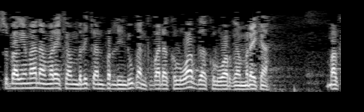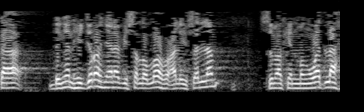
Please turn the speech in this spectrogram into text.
sebagaimana mereka memberikan perlindungan kepada keluarga-keluarga mereka. Maka dengan hijrahnya Nabi sallallahu alaihi wasallam semakin menguatlah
